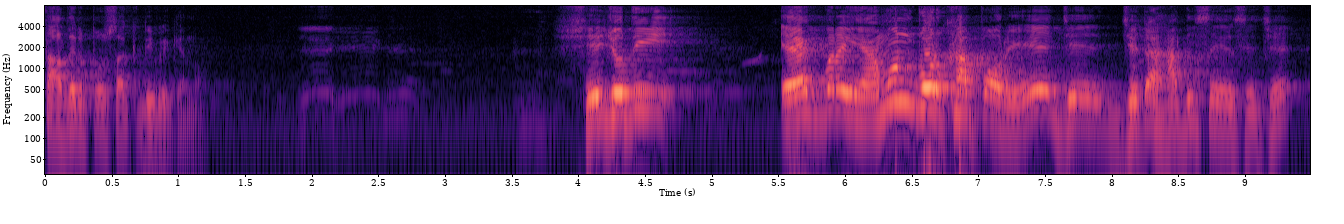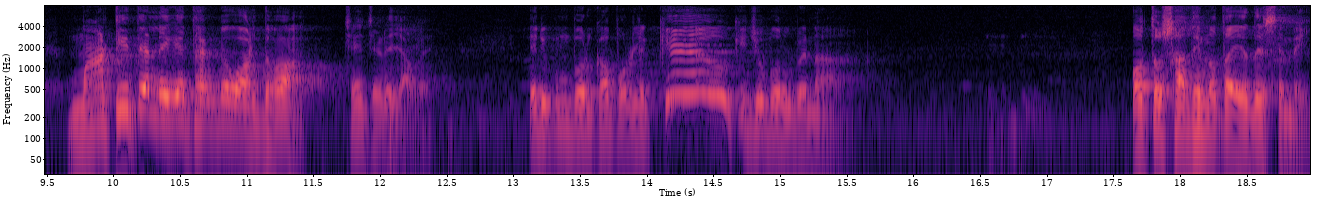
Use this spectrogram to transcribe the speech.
তাদের পোশাক নিবে কেন? সে যদি একবারে এমন বোরখা পরে যে, যেটা হাদিসে এসেছে, মাটিতে লেগে থাকবে অর্ধ হাত ছেঁচড়ে যাবে। এরকম বোরখা পরলে কেউ কিছু বলবে না। অত স্বাধীনতা এদেশে নেই।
